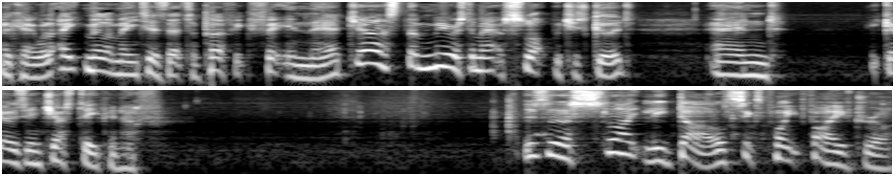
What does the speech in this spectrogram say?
Okay, well, 8 millimeters, that's a perfect fit in there. Just the merest amount of slot, which is good. And it goes in just deep enough. This is a slightly dull 6.5 drill.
